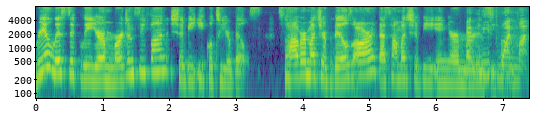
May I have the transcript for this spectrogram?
realistically, your emergency fund should be equal to your bills. So, however much your bills are, that's how much should be in your emergency At least fund. one month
